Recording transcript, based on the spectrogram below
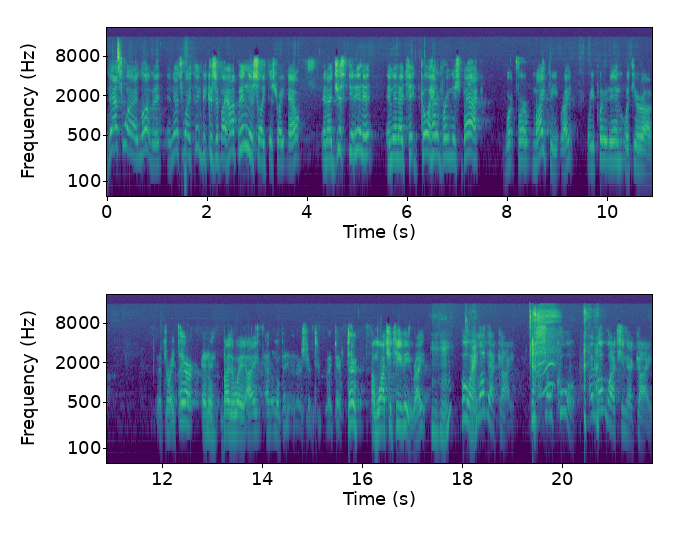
that's why I love it, and that's why I think because if I hop in this like this right now, and I just get in it, and then I take go ahead and bring this back for my feet, right? Where you put it in with your uh, it's right there. And then, by the way, I, I don't know if anyone understands. Right there, there. I'm watching TV, right? Mm-hmm. Oh, right. I love that guy. He's so cool. I love watching that guy.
